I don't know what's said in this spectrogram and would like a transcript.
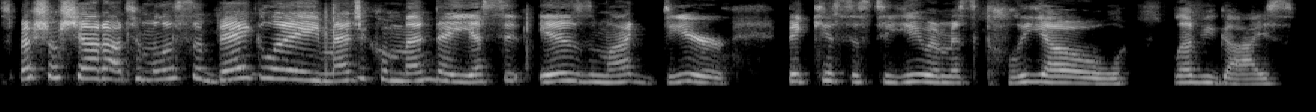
Special shout out to Melissa Begley, Magical Monday. Yes, it is, my dear. Big kisses to you and Miss Cleo. Love you guys.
